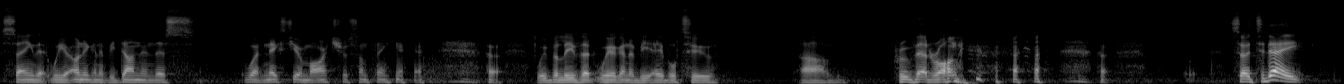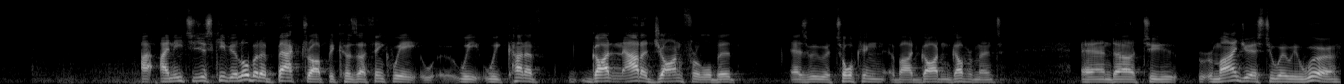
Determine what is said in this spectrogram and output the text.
saying that we are only going to be done in this, what, next year, March or something, we believe that we're going to be able to um, prove that wrong. so today, I, need to just give you a little bit of backdrop because I think we, we, we kind of gotten out of John for a little bit as we were talking about God and government. And uh, to remind you as to where we were,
